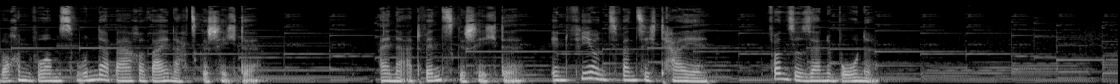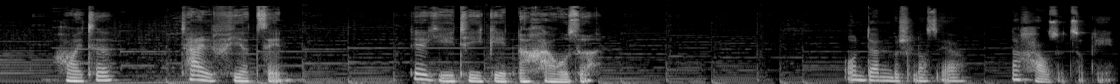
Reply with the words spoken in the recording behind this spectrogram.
Wochenwurms wunderbare Weihnachtsgeschichte. Eine Adventsgeschichte in 24 Teilen von Susanne Bohne. Heute Teil 14. Der Yeti geht nach Hause. Und dann beschloss er, nach Hause zu gehen.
